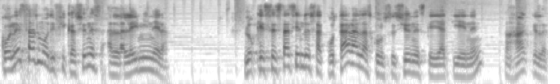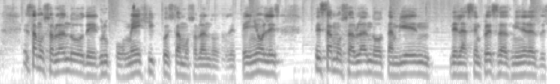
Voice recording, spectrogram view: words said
con estas modificaciones a la ley minera, lo que se está haciendo es acotar a las concesiones que ya tienen. Ajá, que estamos hablando de Grupo México, estamos hablando de Peñoles, estamos hablando también de las empresas mineras del,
